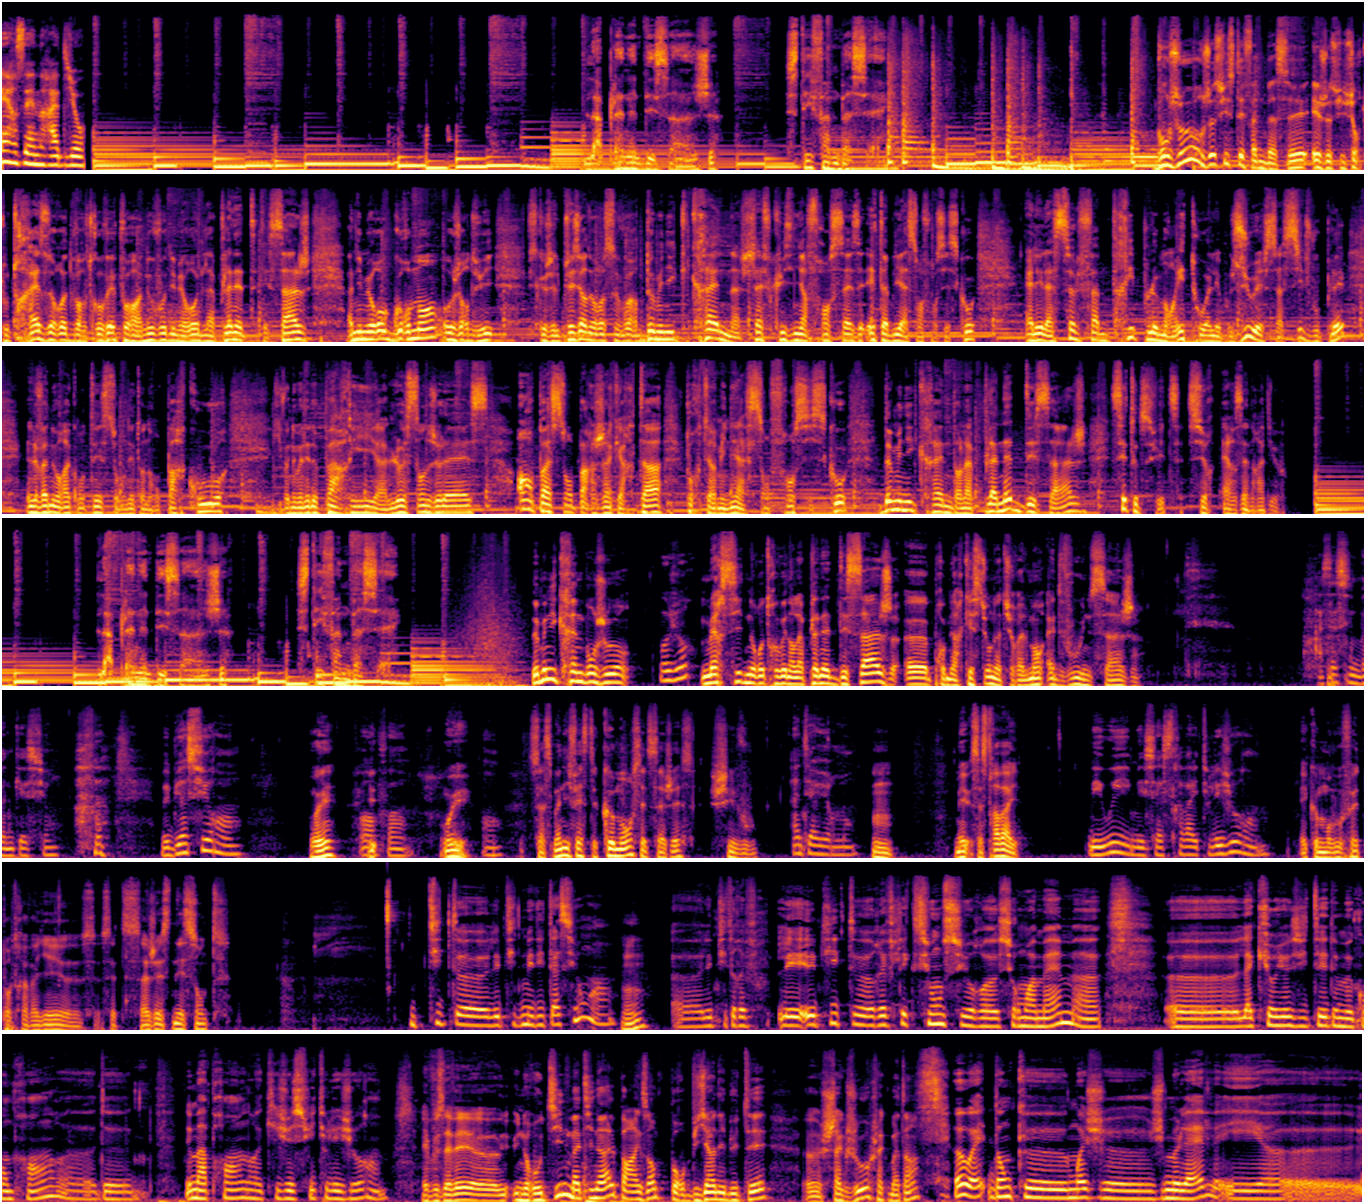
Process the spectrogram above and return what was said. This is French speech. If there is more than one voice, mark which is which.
Speaker 1: RZN Radio.
Speaker 2: La planète des singes, Stéphane Basset.
Speaker 3: Bonjour, je suis Stéphane Basset et je suis surtout très heureux de vous retrouver pour un nouveau numéro de la planète des sages. Un numéro gourmand aujourd'hui, puisque j'ai le plaisir de recevoir Dominique Crène, chef cuisinière française établie à San Francisco. Elle est la seule femme triplement étoilée aux USA, s'il vous plaît. Elle va nous raconter son étonnant parcours, qui va nous mener de Paris à Los Angeles, en passant par Jakarta, pour terminer à San Francisco. Dominique Crène dans la planète des sages, c'est tout de suite sur RZN Radio.
Speaker 2: La planète des sages, Stéphane Basset.
Speaker 3: Dominique Crène, bonjour.
Speaker 4: Bonjour.
Speaker 3: Merci de nous retrouver dans la planète des sages. Euh, première question, naturellement, êtes-vous une sage?
Speaker 4: Ah, ça, c'est une bonne question. Mais bien sûr. hein.
Speaker 3: Oui
Speaker 4: Enfin,
Speaker 3: Oui.
Speaker 4: Oh.
Speaker 3: Ça se manifeste comment, cette sagesse, chez vous?
Speaker 4: Intérieurement.
Speaker 3: Hmm. Mais ça se travaille.
Speaker 4: Mais oui, mais ça se travaille tous les jours. hein.
Speaker 3: Et comment vous faites pour travailler euh, cette sagesse naissante?
Speaker 4: Une petite, euh, les petites méditations, hein.
Speaker 3: Hmm
Speaker 4: Euh, les, petites réf- les, les petites euh, réflexions sur, sur moi-même, la curiosité de me comprendre, de, de m'apprendre qui je suis tous les jours. hein.
Speaker 3: Et vous avez une routine matinale, par exemple, pour bien débuter chaque jour, chaque matin?
Speaker 4: Ouais, ouais. Donc moi, je, je me lève et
